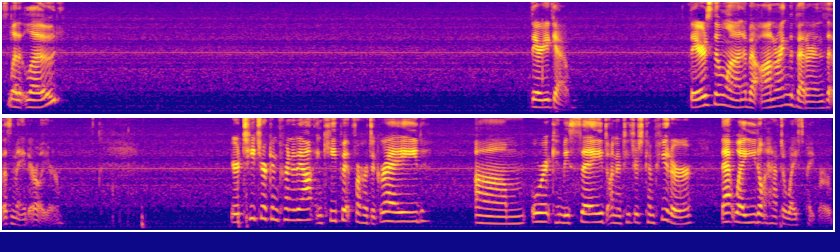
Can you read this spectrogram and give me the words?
Let's let it load. There you go. There's the one about honoring the veterans that was made earlier. Your teacher can print it out and keep it for her to grade, um, or it can be saved on your teacher's computer. That way you don't have to waste paper.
